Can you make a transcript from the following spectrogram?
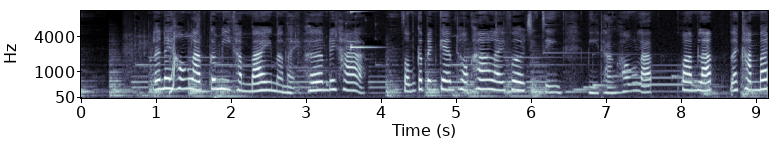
ๆ และในห้องลับก็มีคำใบ้มาใหม่เพิ่มด้วยค่ะ สมกับเป็นเกม Toca Life World จริงๆ มีทั้งห้องลับ ความลับและคำใบ้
